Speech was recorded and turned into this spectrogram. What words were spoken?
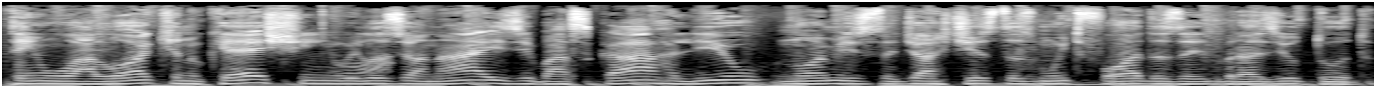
tem o Alok no casting, o Ilusionais, Bascar, Lil, nomes de artistas muito fodas aí do Brasil todo.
